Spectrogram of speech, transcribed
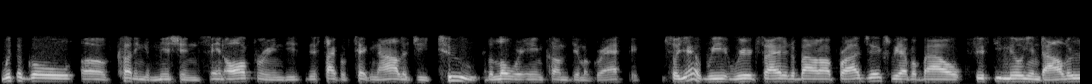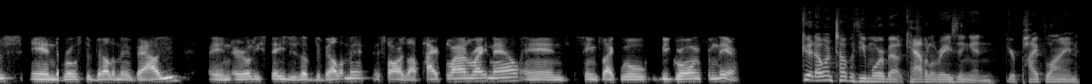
with the goal of cutting emissions and offering this type of technology to the lower income demographic. So yeah, we, we're excited about our projects. We have about $50 million in gross development value in early stages of development as far as our pipeline right now, and seems like we'll be growing from there. Good. I want to talk with you more about capital raising and your pipeline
